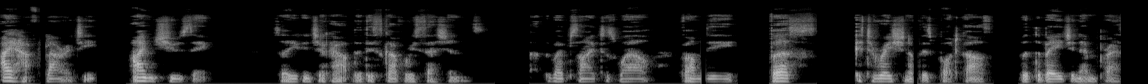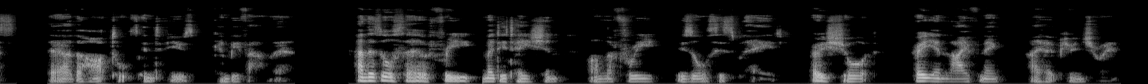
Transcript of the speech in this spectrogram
I have clarity. I'm choosing. So you can check out the discovery sessions the website as well from the first iteration of this podcast with the Bajan Empress. There, the Heart Talks interviews can be found there. And there's also a free meditation on the free resources page. Very short, very enlivening. I hope you enjoy it.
